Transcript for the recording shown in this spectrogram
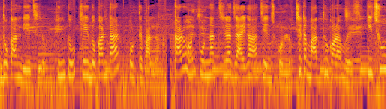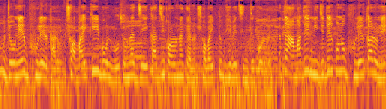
দোকান দিয়েছিল। কিন্তু সেই দোকানটা আর করতে পারল না। কারণ পুণ্যার্থীরা জায়গা চেঞ্জ করল। সেটা বাধ্য করা হয়েছে। কিছু জনের ভুলের কারণ। সবাইকেই বলব, তোমরা যে কাজই করো না কেন, সবাই একটু ভেবে চিন্তে করবে। যাতে আমাদের নিজেদের কোনো ভুলের কারণে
